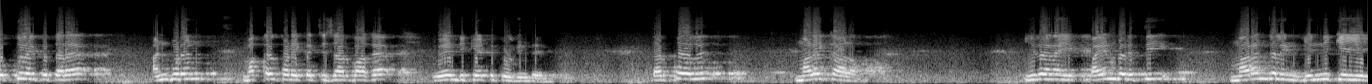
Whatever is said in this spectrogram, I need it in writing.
ஒத்துழைப்பு தர அன்புடன் மக்கள் படை கட்சி சார்பாக வேண்டி கேட்டுக்கொள்கின்றேன். தற்போது மழைக்காலம். இதனை பயன்படுத்தி மரங்களின் எண்ணிக்கையை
